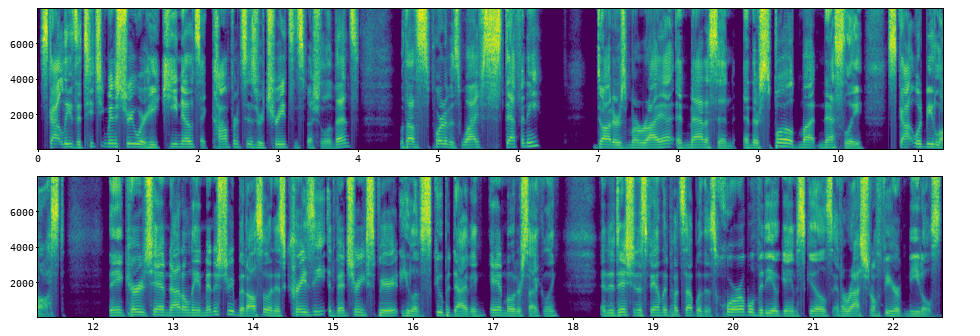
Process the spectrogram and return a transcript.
Scott leads a teaching ministry where he keynotes at conferences, retreats, and special events. Without the support of his wife, Stephanie, daughters Mariah and Madison, and their spoiled mutt, Nestle, Scott would be lost. They encourage him not only in ministry, but also in his crazy, adventuring spirit. He loves scuba diving and motorcycling. In addition, his family puts up with his horrible video game skills and irrational fear of needles.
